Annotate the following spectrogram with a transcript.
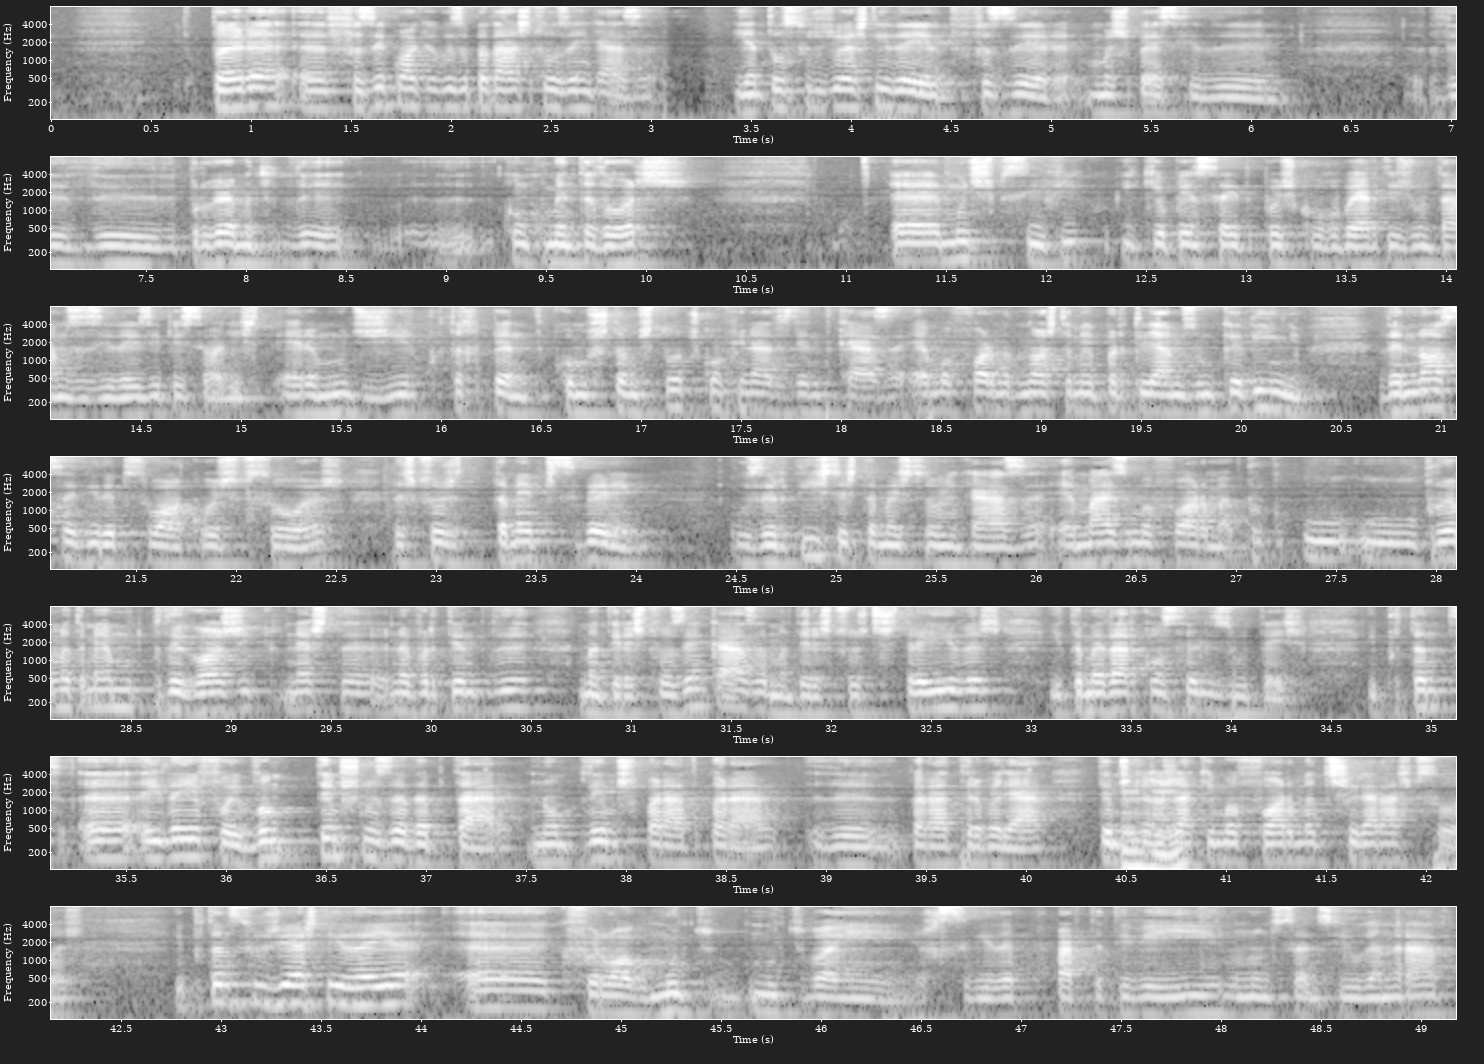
para eh, fazer qualquer coisa para dar às pessoas em casa. E então surgiu esta ideia de fazer uma espécie de, de, de, de programa de, com comentadores uh, muito específico e que eu pensei depois com o Roberto e juntámos as ideias e pensei, olha, isto era muito giro, porque de repente, como estamos todos confinados dentro de casa, é uma forma de nós também partilharmos um bocadinho da nossa vida pessoal com as pessoas, das pessoas também perceberem os artistas também estão em casa, é mais uma forma, porque o, o programa também é muito pedagógico nesta, na vertente de manter as pessoas em casa, manter as pessoas distraídas e também dar conselhos úteis. E portanto a, a ideia foi, vamos, temos que nos adaptar, não podemos parar de parar de, de parar de trabalhar, temos que uhum. arranjar aqui uma forma de chegar às pessoas. E portanto surgiu esta ideia uh, que foi logo muito, muito bem recebida por parte da TVI, o Nuno Santos e o Gandrado,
